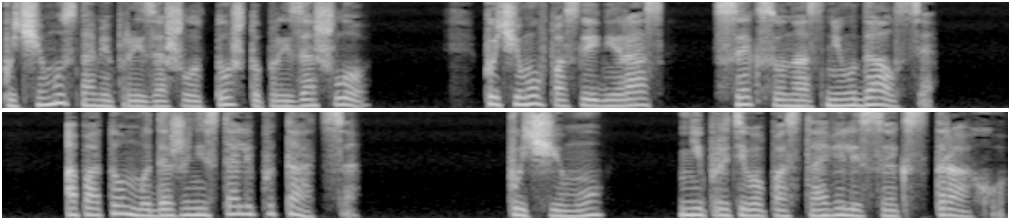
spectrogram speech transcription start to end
почему с нами произошло то, что произошло? Почему в последний раз секс у нас не удался? А потом мы даже не стали пытаться. Почему не противопоставили секс страху?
